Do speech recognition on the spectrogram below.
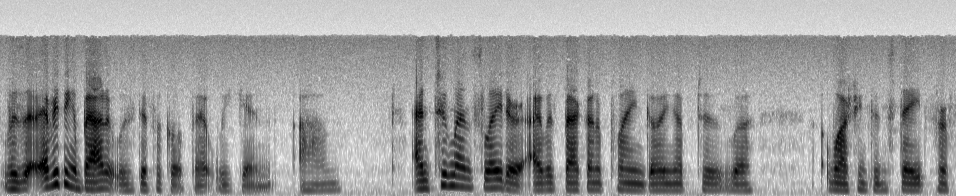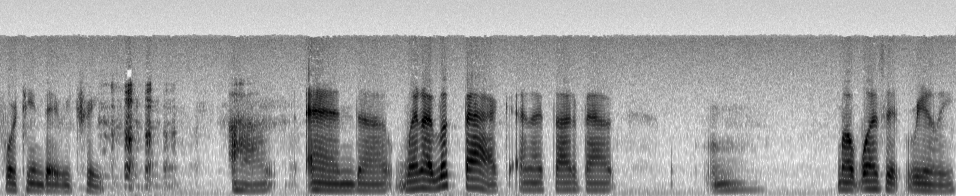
was everything about it was difficult that weekend. Um, and two months later, I was back on a plane going up to uh, Washington State for a 14-day retreat. uh, and uh, when I look back and I thought about um, what was it really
